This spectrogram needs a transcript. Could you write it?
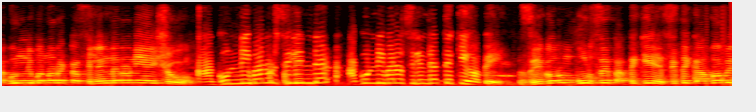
আগুন নিবানোর একটা সিলিন্ডারও নিয়ে আইসো। আগুন নিবানোর সিলিন্ডার? আগুন সিলিন্ডার দিয়ে কি হবে? যে গরম পড়ছে তাতে কি এসিতে কাজ হবে?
